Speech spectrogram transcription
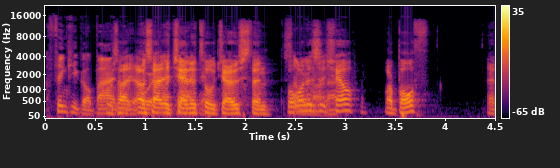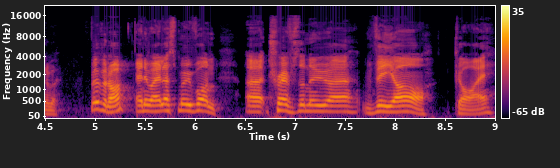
I think he got banned. was that, was that the genital jousting? What one is like it, that. Shell? Or both? Anyway. moving on. Anyway, let's move on. Uh, Trev's the new uh, VR guy,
